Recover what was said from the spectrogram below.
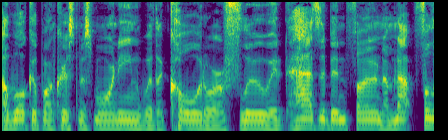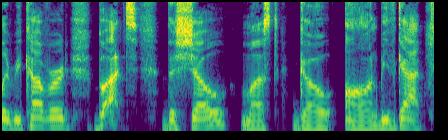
I woke up on Christmas morning with a cold or a flu. It hasn't been fun. I'm not fully recovered, but the show must go on. We've got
